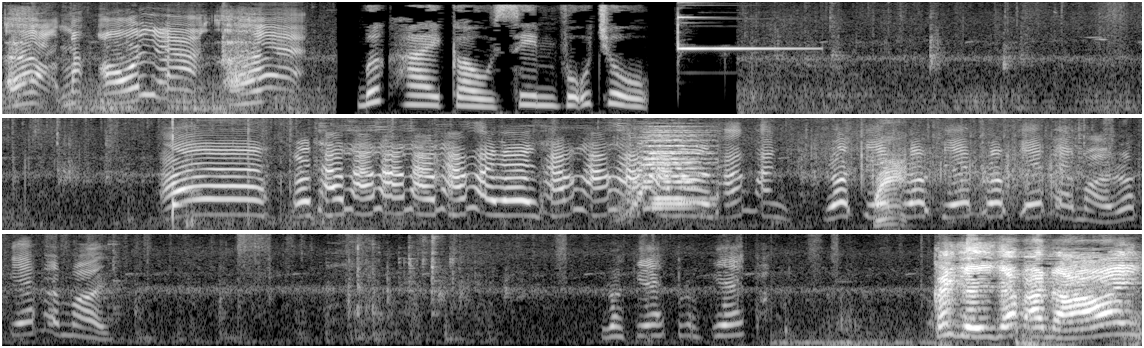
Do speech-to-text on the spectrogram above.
À, Mắc ói nha. À. Bước 2 cầu xin vũ trụ. À, rồi thắng thắng thắng thắng thắng đi thắng thắng thắng đi thắng thắng rớt chép rớt chép rớt chép em ơi rớt chép em ơi. Rớt chép rớt chép. Cái gì vậy bà nội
